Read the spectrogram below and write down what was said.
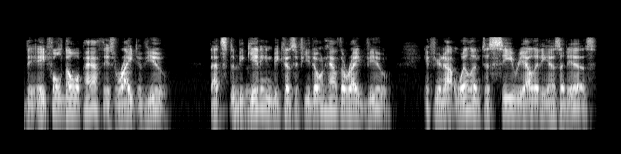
the eightfold noble path is right view. That's the mm-hmm. beginning because if you don't have the right view, if you're not willing to see reality as it is,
